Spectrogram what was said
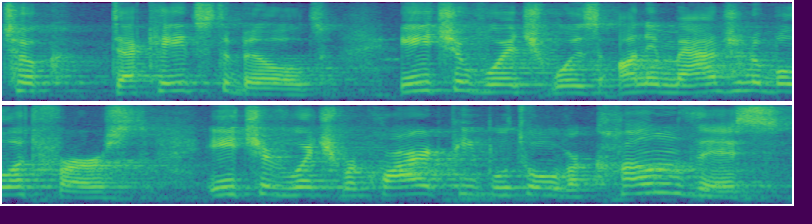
took decades to build, each of which was unimaginable at first, each of which required people to overcome this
